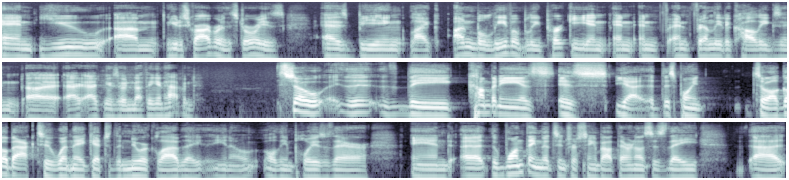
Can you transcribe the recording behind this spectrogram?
And you um, you describe her in the story as as being like unbelievably perky and, and, and, and friendly to colleagues and uh, acting as though nothing had happened. So the the company is is yeah at this point. So I'll go back to when they get to the Newark lab. They you know all the employees are there, and uh, the one thing that's interesting about Theranos is they uh,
